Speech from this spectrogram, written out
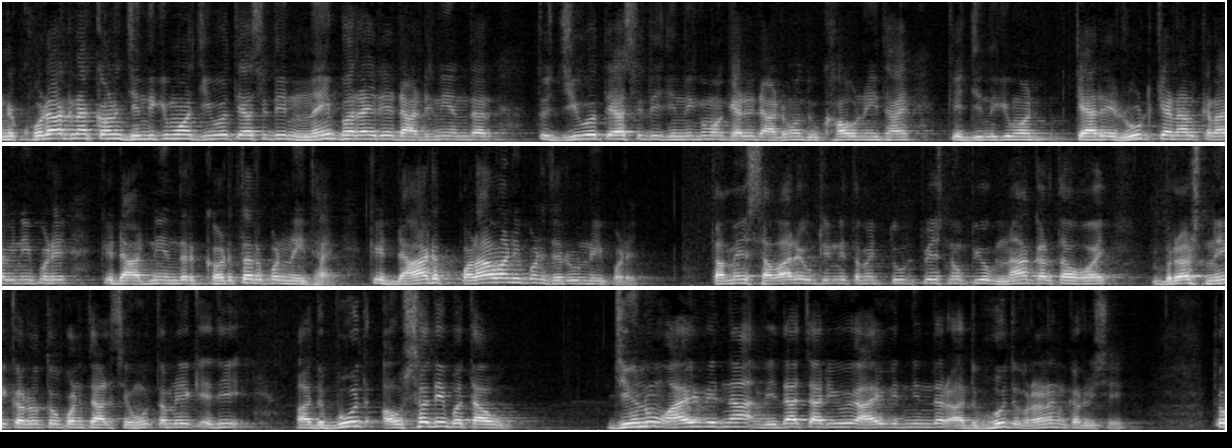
અને ખોરાકના કણ જિંદગીમાં જીવો ત્યાં સુધી નહીં ભરાઈ રહે દાઢની અંદર, તો જીવો ત્યાં સુધી જિંદગીમાં ક્યારેય દાઢમાં દુખાવો નહીં થાય, કે જિંદગીમાં ક્યારેય રૂટ કેનાલ કરાવી નહીં પડે, કે દાઢની અંદર કડતર પણ નહીં થાય, કે દાઢ પડાવવાની પણ જરૂર નહીં પડે. તમે સવારે ઉઠીને તમે ટૂથપેસ્ટનો ઉપયોગ ના કરતા હોય, બ્રશ નહીં કરો તો પણ ચાલશે. હું તમને એક એવી અદ્ભુત ઔષધિ બતાવું, જેનું આયુર્વેદના વેદાચાર્યોએ આયુર્વેદની અંદર અદ્ભુત વર્ણન કર્યું છે. તો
